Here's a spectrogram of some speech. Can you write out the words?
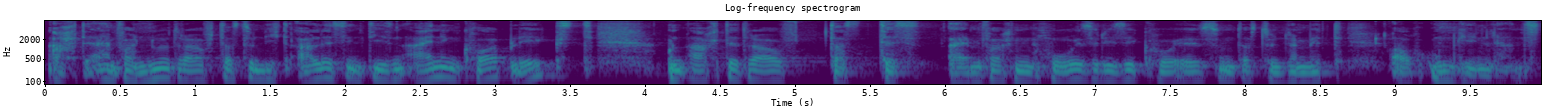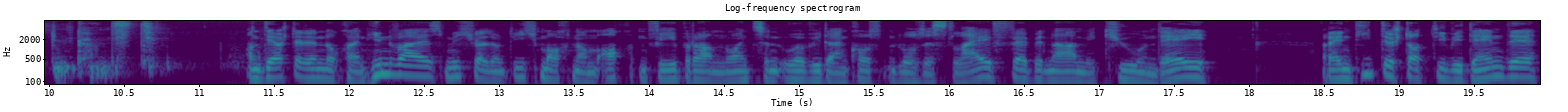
achte einfach nur darauf, dass du nicht alles in diesen einen Korb legst und achte darauf, dass das einfach ein hohes Risiko ist und dass du damit auch umgehen lernst und kannst. An der Stelle noch ein Hinweis. Michael und ich machen am 8. Februar um 19 Uhr wieder ein kostenloses Live-Webinar mit QA. Rendite statt Dividende.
